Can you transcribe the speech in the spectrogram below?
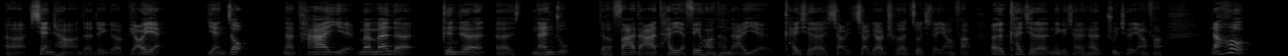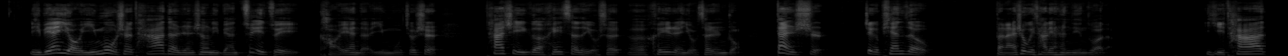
呃现场的这个表演演奏，那他也慢慢的跟着呃男主的发达，他也飞黄腾达，也开起了小小轿车，做起了洋房，呃，开起了那个小轿车，住起了洋房。然后里边有一幕是他的人生里边最最考验的一幕，就是他是一个黑色的有色呃黑人有色人种，但是这个片子本来是为他量身定做的，以他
